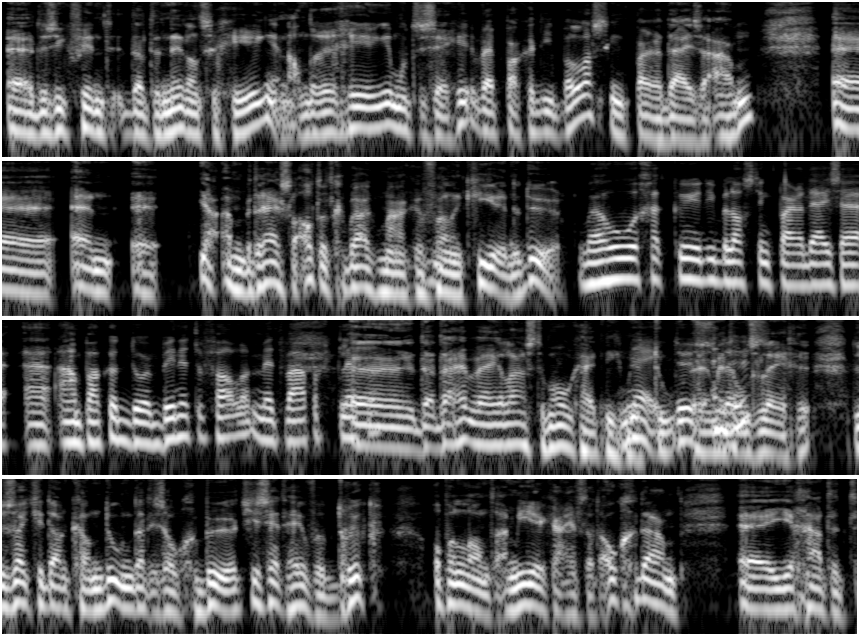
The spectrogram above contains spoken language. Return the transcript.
Uh, dus ik vind dat de Nederlandse regering en andere regeringen moeten zeggen... wij pakken die belastingparadijzen aan. en ja, een bedrijf zal altijd gebruik maken van een kier in de deur. Maar hoe gaat, kun je die belastingparadijzen uh, aanpakken? Door binnen te vallen met wapengekleppen? Uh, daar hebben wij helaas de mogelijkheid niet nee, meer toe dus, uh, met dus? ons leger. Dus wat je dan kan doen, dat is ook gebeurd. Je zet heel veel druk op een land. Amerika heeft dat ook gedaan. je gaat het,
